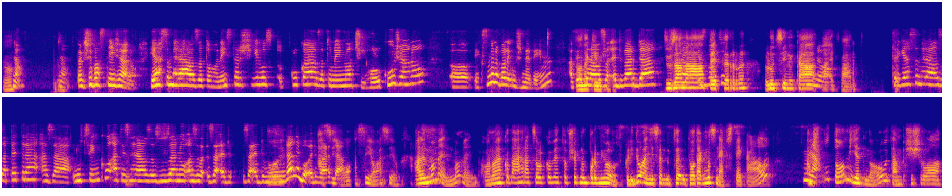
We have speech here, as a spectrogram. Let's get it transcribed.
No. No. No, takže vlastně, že ano. Já jsem hrála za toho nejstaršího kluka, za tu nejmladší holku, že ano. Uh, jak se jmenovali, už nevím. A ty No, hrál už za. Edvarda. Zuzana, Petr, Lucinka Ano. a Edvard. Tak já jsem hrála za Petra a za Lucinku a ty jsi hrál za Zuzanu a za, za, Ed, za Edmunda nebo Asi Edvarda? jo, asi jo, asi jo. Ale moment, moment. Ono jako ta hra celkově to všechno probíhalo v klidu, ani jsem to, u toho tak moc nevstekal. No. Až potom jednou tam přišla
